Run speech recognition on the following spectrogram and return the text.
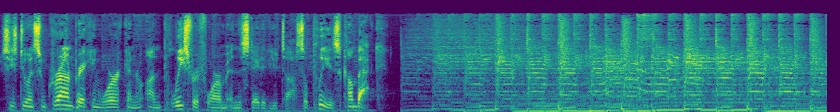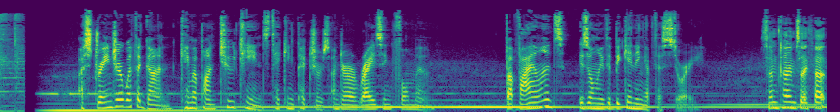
She's doing some groundbreaking work in, on police reform in the state of Utah. So please come back. A stranger with a gun came upon two teens taking pictures under a rising full moon. But violence is only the beginning of this story. Sometimes I thought,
